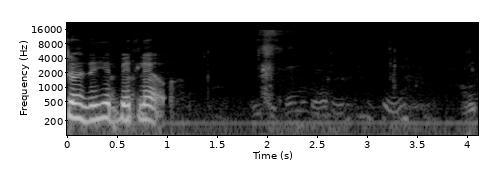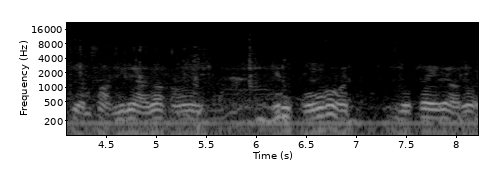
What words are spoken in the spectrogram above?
ส่วนได้เห็ดเบ็ดแล้วเขาเตรียมพร้อมนี่แล้วเนาเขาเห็นโผล่เขาก็ลุกเลยแล้วเนาะ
